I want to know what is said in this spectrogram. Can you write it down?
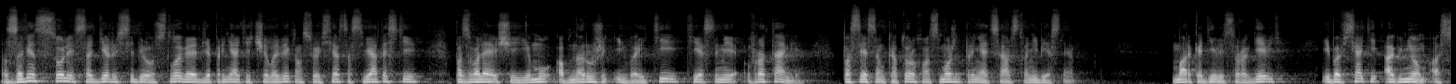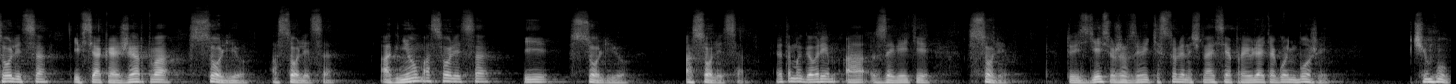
Завет соли содержит в себе условия для принятия человеком в свое сердце святости, позволяющие ему обнаружить и войти тесными вратами, посредством которых он сможет принять Царство Небесное. Марка 9:49. «Ибо всякий огнем осолится, и всякая жертва солью осолится». Огнем осолится и солью осолится. Это мы говорим о завете соли – то есть здесь уже в завете соли начинает себя проявлять огонь Божий. К чему?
